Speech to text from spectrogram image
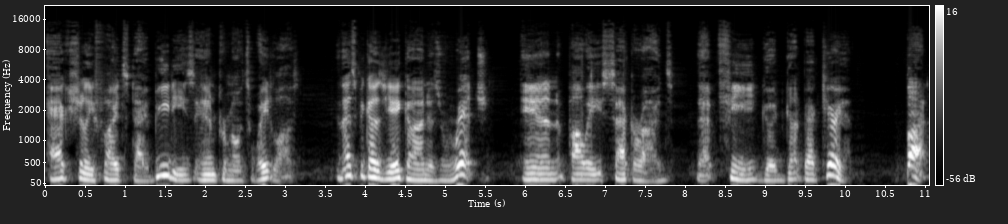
actually fights diabetes and promotes weight loss. And that's because yacon is rich in polysaccharides that feed good gut bacteria. But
